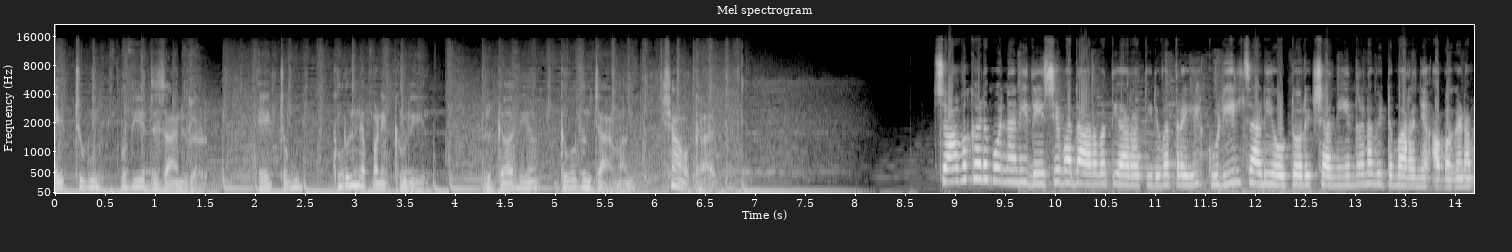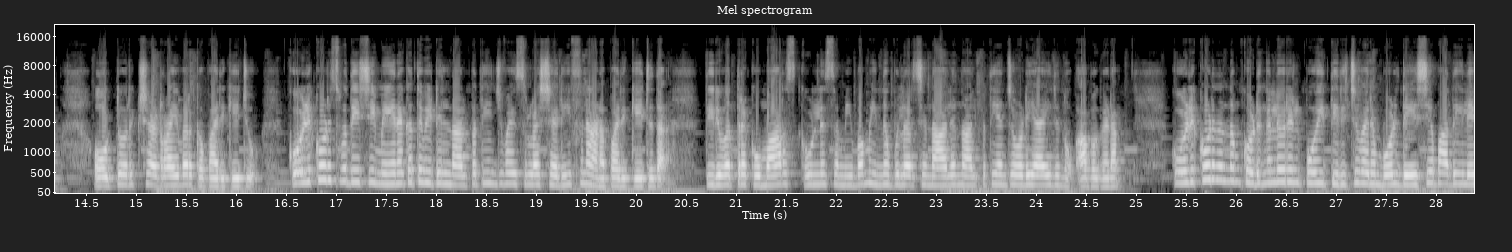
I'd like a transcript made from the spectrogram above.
ഏറ്റവും പുതിയ ഡിസൈനുകൾ ഏറ്റവും കുറഞ്ഞ പണിക്കൂലിയിൽ. ബ്രിഗാദിയ ഗോൾഡൻ ഡയമണ്ട് ചാവക്കാട്. ചാവക്കാട് പൊന്നാനി ദേശീയപാത അറുപത്തിയാറ് തിരുവത്രയിൽ കുഴിയിൽ ചാടിയ ഓട്ടോറിക്ഷ നിയന്ത്രണം വിട്ടുമറിഞ്ഞ് അപകടം. ഓട്ടോറിക്ഷ ഡ്രൈവർക്ക് പരിക്കേറ്റു. കോഴിക്കോട് സ്വദേശി മേനകത്ത് വീട്ടിൽ നാൽപ്പത്തിയഞ്ച് വയസ്സുള്ള ഷരീഫിനാണ് പരിക്കേറ്റത്. തിരുവത്ര കുമാർ സ്കൂളിന് സമീപം ഇന്ന് പുലർച്ചെ നാല് നാൽപ്പത്തിയഞ്ചോടെയായിരുന്നു അപകടം. കോഴിക്കോട് നിന്നും കൊടുങ്ങല്ലൂരിൽ പോയി തിരിച്ചു വരുമ്പോൾ ദേശീയപാതയിലെ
